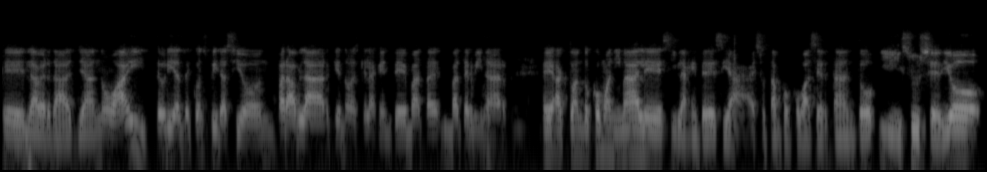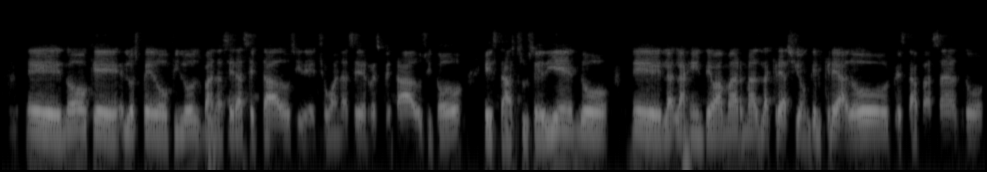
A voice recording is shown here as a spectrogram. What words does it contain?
La verdad, ya no hay teorías de conspiración para hablar, que no es que la gente va, va a terminar eh, actuando como animales y la gente decía, ah, eso tampoco va a ser tanto y sucedió, eh, ¿no? Que los pedófilos van a ser aceptados y de hecho van a ser respetados y todo está sucediendo, eh, la, gente va a amar más la creación que el creador, está pasando.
